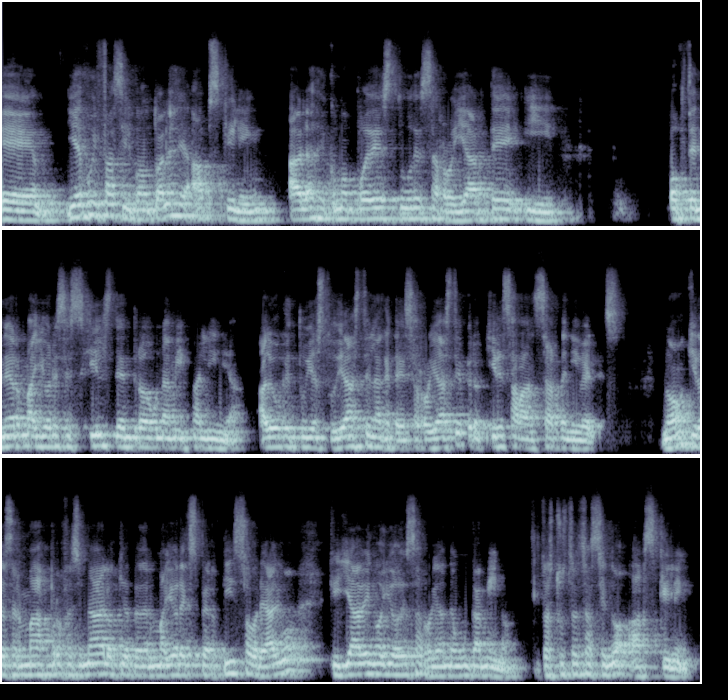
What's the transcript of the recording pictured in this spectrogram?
y es muy fácil, cuando tú hablas de upskilling, hablas de cómo puedes tú desarrollarte y obtener mayores skills dentro de una misma línea, algo que tú ya estudiaste, en la que te desarrollaste, pero quieres avanzar de niveles. ¿No? Quiero ser más profesional o quiero tener mayor expertise sobre algo que ya vengo yo desarrollando en un camino. Entonces tú estás haciendo upskilling.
